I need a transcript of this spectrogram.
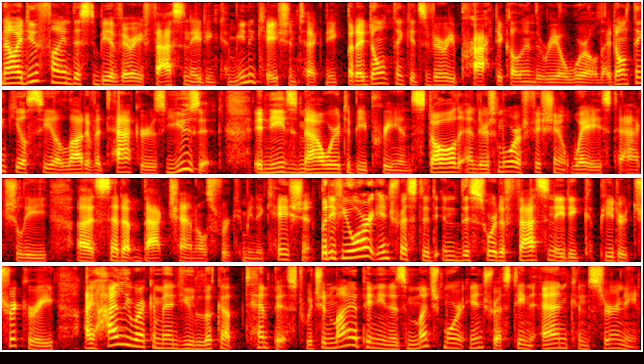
Now, I do find this to be a very fascinating communication technique, but I don't think it's very practical in the real world. I don't think you'll see a lot of attackers use it. It needs malware to be pre-installed and there's more efficient ways to actually uh, set up back channels for communication. But if you are interested in this sort of fascinating computer trickery, I highly recommend you look up Tempest, which in my opinion is much more interesting and concerning.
